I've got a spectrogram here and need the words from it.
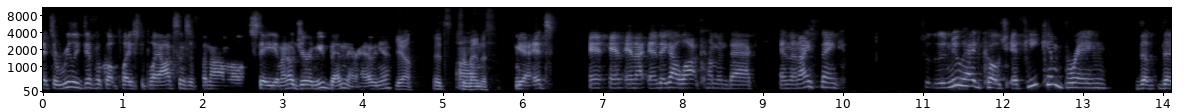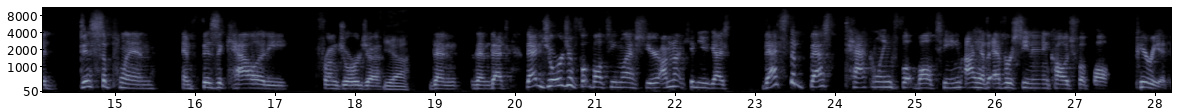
it's a really difficult place to play. Autzen a phenomenal stadium. I know, Jeremy, you've been there, haven't you? Yeah, it's um, tremendous. Um, yeah, it's and and and, I, and they got a lot coming back. And then I think so the new head coach, if he can bring the the discipline and physicality from Georgia, yeah, then then that that Georgia football team last year, I'm not kidding you guys, that's the best tackling football team I have ever seen in college football. Period.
